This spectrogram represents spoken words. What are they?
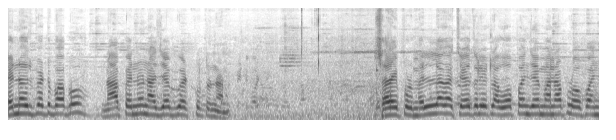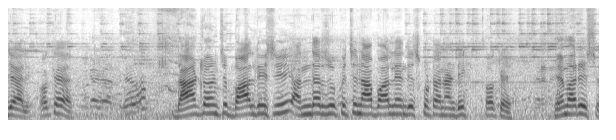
పెన్ను వదిలిపెట్టు బాబు. నా పెన్ను నా జేబు పెట్టుకుంటున్నాను. సరే ఇప్పుడు మెల్లగా చేతులు ఇట్లా ఓపెన్ చేయమన్నప్పుడు ఓపెన్ చేయాలి. ఓకే? దాంట్లో నుంచి బాల్ తీసి అందరు చూపించి నా బాల్ నేను తీసుకుంటానండి. ఓకే? ఏం హరీష్?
